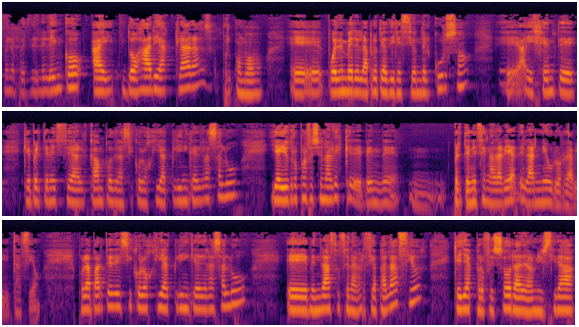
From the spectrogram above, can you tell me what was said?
Bueno, pues del elenco hay dos áreas claras, como eh, pueden ver en la propia dirección del curso. Eh, hay gente que pertenece al campo de la psicología clínica y de la salud y hay otros profesionales que dependen, mm, pertenecen al área de la neurorehabilitación. Por la parte de psicología clínica y de la salud eh, vendrá Azucena García Palacios, que ella es profesora de la Universidad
